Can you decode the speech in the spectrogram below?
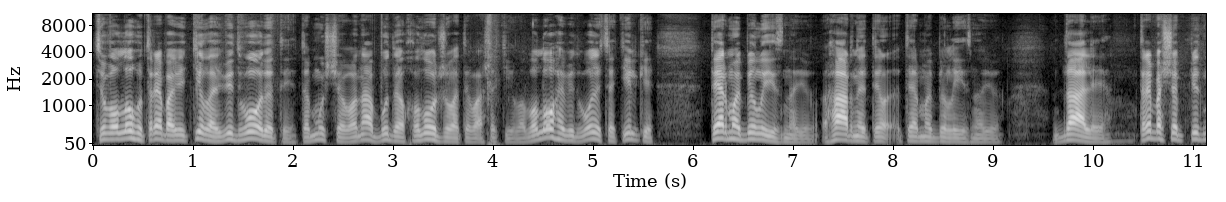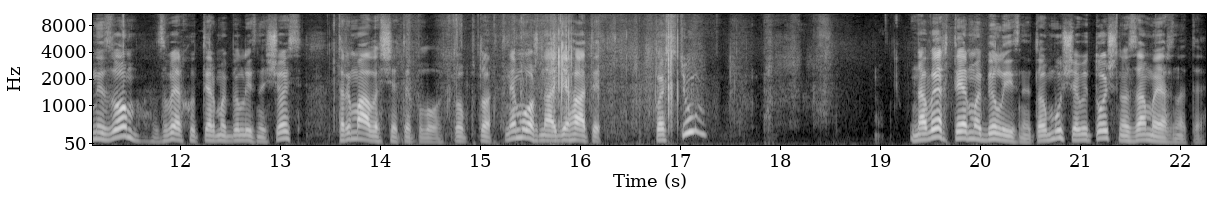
Цю вологу треба від тіла відводити, тому що вона буде охолоджувати ваше тіло. Волога відводиться тільки термобілизною, гарною термобілизною. Далі, треба, щоб під низом, зверху термобілизни, щось тримало ще тепло. Тобто не можна одягати костюм наверх термобілизни, тому що ви точно замерзнете.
